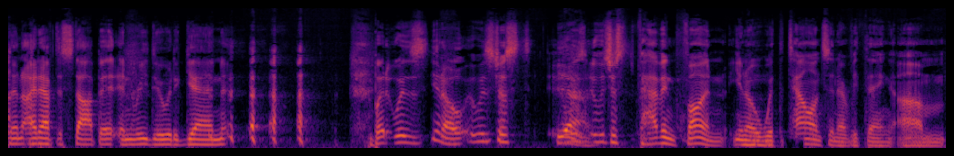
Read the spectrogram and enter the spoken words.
then I'd have to stop it and redo it again. But it was, you know, it was just it Yeah. was it was just having fun, you know, with the talents and everything. Um,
